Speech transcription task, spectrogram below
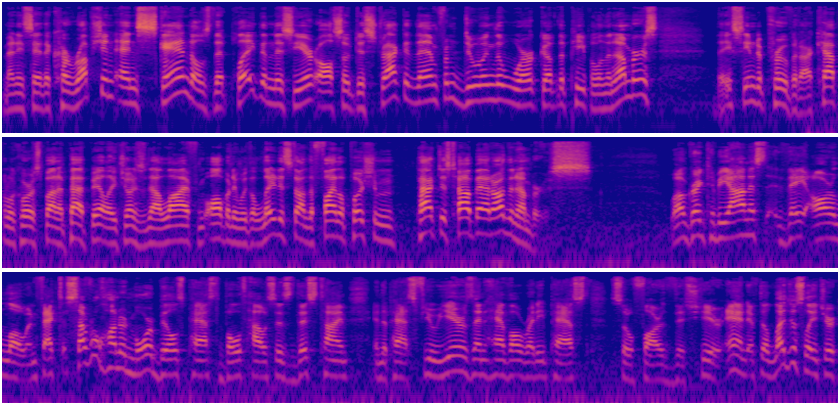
Many say the corruption and scandals that plagued them this year also distracted them from doing the work of the people. And the numbers, they seem to prove it. Our Capitol correspondent Pat Bailey joins us now live from Albany with the latest on the final push. And Pat, just how bad are the numbers? Well, Greg, to be honest, they are low. In fact, several hundred more bills passed both houses this time in the past few years than have already passed so far this year. And if the legislature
